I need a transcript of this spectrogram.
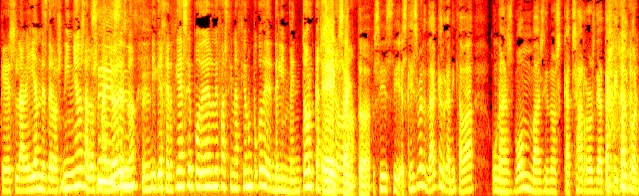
que es, la veían desde los niños a los Sí, mayores, sí, ¿no? sí. Y que ejercía ese poder de fascinación un poco de- del inventor casero, ¿no? Exacto, sí, sí. Es que es verdad que organizaba unas bombas y unos cacharros de ataque y tal con,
